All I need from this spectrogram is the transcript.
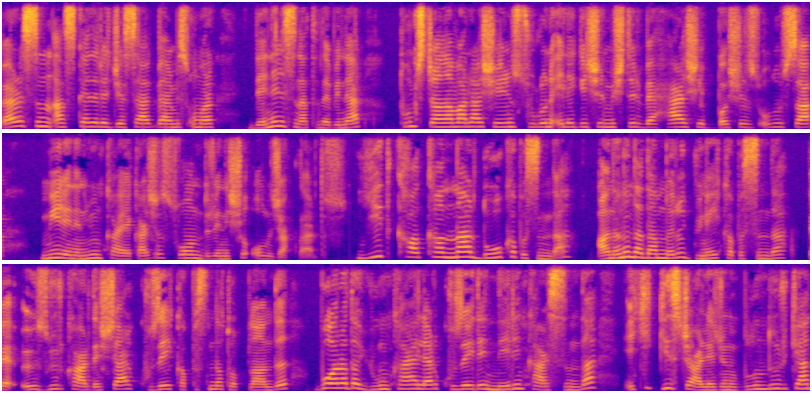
Barris'in askerlere cesaret vermesi umarak Daenerys'in atına biner. Tunç canavarlar şehrin surlarını ele geçirmiştir ve her şey başarısız olursa Mire'nin Yunka'ya karşı son direnişi olacaklardır. Yiğit kalkanlar doğu kapısında, ananın adamları güney kapısında ve özgür kardeşler kuzey kapısında toplandı. Bu arada Yunkailer kuzeyde Ner'in karşısında iki Gizcar lejyonu bulundururken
